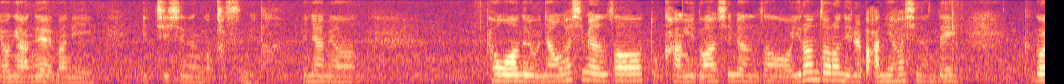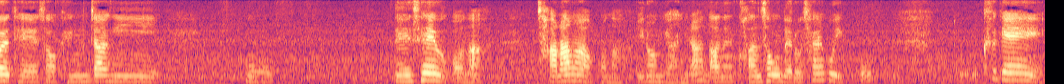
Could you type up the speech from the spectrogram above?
영향을 많이 미치시는 것 같습니다. 왜냐하면 병원을 운영하시면서 또 강의도 하시면서 이런저런 일을 많이 하시는데 그거에 대해서 굉장히 뭐 내세우거나 자랑하거나 이런 게 아니라 나는 관성대로 살고 있고 또 크게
